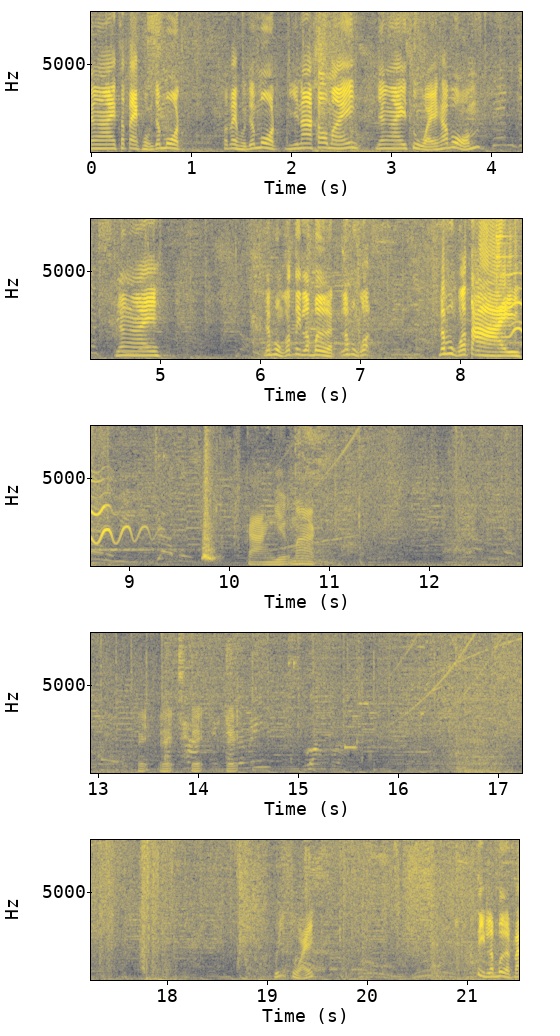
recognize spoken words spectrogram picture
ยังไงสแต็กผมจะหมด สแต็กผมจะหมดยีน่าเข้าไหม ยังไงสวยครับผม ยังไง แล้วผมก็ติดระเบิด แล้วผมก็ แล้วผมก็ตาย กลางเยอะมาก เฮ้ยเฮ้ยเฮ้ย Attack the เฮ้ยอุ้ยสวย ติดระเบิดไป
